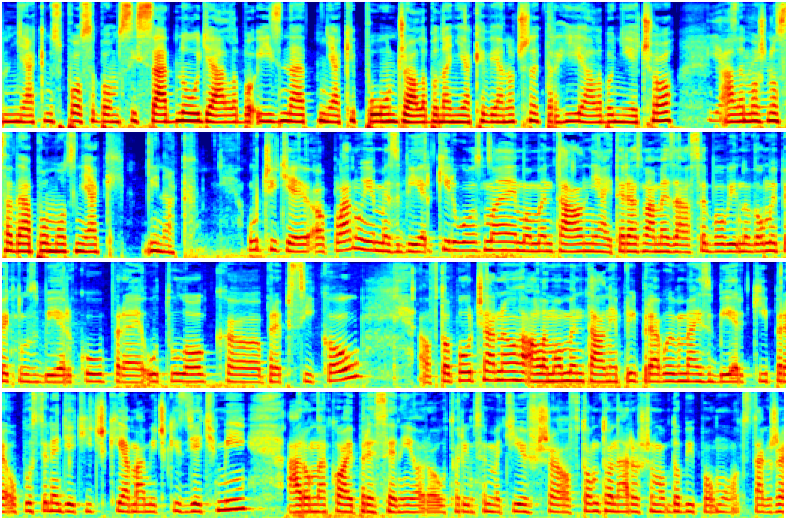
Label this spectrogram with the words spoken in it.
nejakým spôsobom si sadnúť alebo ísť na nejaký punč alebo na nejaké vianočné trhy alebo niečo, jasné, ale možno jasné. sa dá pomôcť nejak inak. Určite plánujeme zbierky rôzne. Momentálne aj teraz máme za sebou jednu veľmi peknú zbierku pre útulok pre psíkov v Topolčanoch, ale momentálne pripravujeme aj zbierky pre opustené detičky a mamičky s deťmi a rovnako aj pre seniorov, ktorým chceme tiež v tomto náročnom období pomôcť. Takže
